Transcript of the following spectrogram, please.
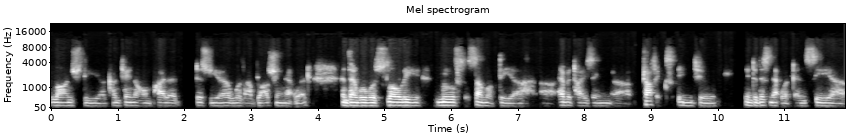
launch the container home pilot this year with our blockchain network. And then we will slowly move some of the uh, uh, advertising uh, traffics into into this network and see uh,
